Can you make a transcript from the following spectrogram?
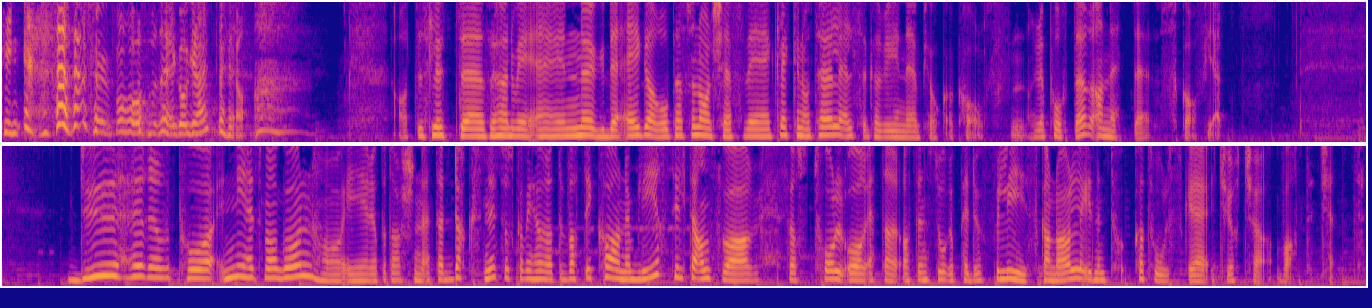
ting. så vi får håpe det går greit. Ja. Ja, til slutt eh, så hørte vi en nøyd eier og personalsjef ved Klekken hotell, Else Karine Pjåka Karlsen. Reporter Anette Skafjell. Du hører på Nyhetsmorgen, og i reportasjen etter Dagsnytt så skal vi høre at Vatikanet blir stilt til ansvar først tolv år etter at den store pedofiliskandalen i den katolske kyrkja ble kjent.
